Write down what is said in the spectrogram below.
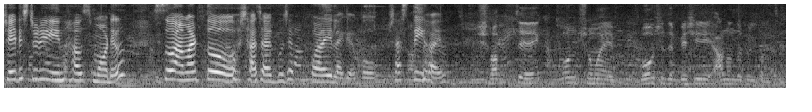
trade story in house model so আমার তো সাজা গুজা করাই লাগে বউ শাস্তিই হয়। সবচেয়ে কোন সময় বউ সাথে বেশি আনন্দ ফিল করেছেন?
